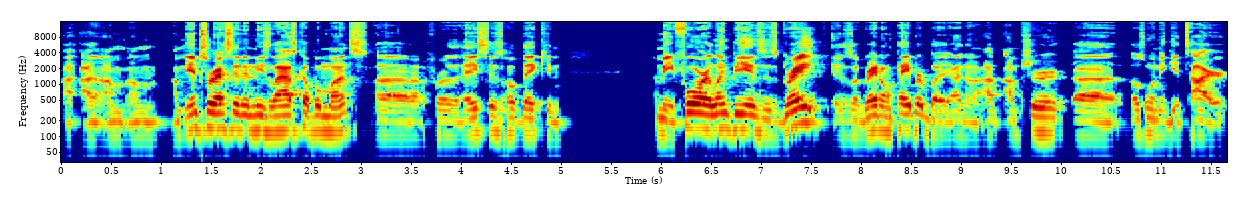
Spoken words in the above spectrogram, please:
I, I, I'm I'm I'm interested in these last couple months uh, for the Aces. Hope they can. I mean, four Olympians is great. It's a great on paper, but I know I, I'm sure uh, those women get tired.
